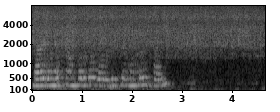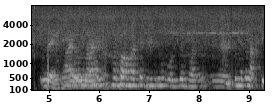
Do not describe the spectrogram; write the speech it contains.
ভাই বোনের সম্পর্ক বন্ধুত্বের মতোই ভাই। আমাকে ভিডিও বলতে পারে তুমি তো লাগছি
